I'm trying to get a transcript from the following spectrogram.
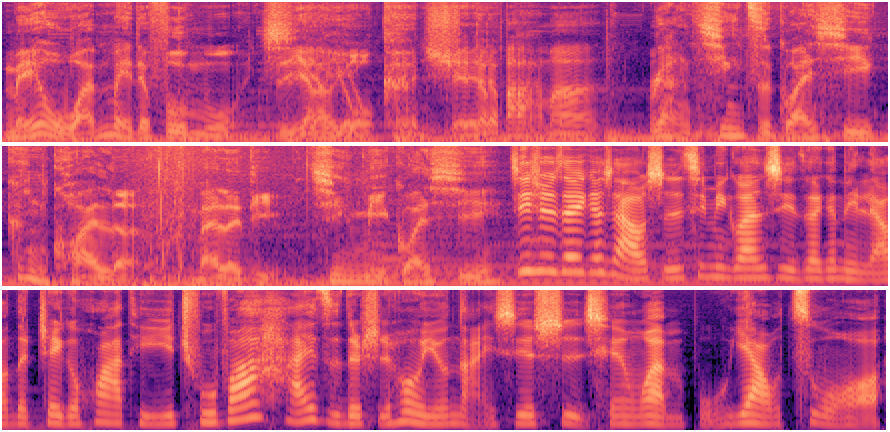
没没有完美的父母，只要有肯学的爸妈，让亲子关系更快乐。Melody 亲密关系，继续这一个小时亲密关系，在跟你聊的这个话题，处罚孩子的时候有哪一些事千万不要做？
